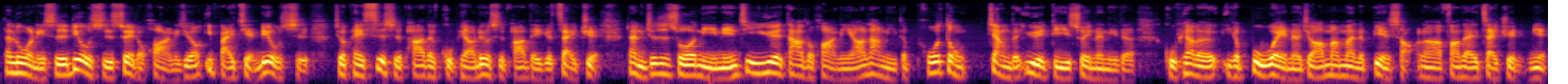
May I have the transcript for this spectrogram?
但如果你是六十岁的话，你就用一百减六十，就配四十趴的股票，六十趴的一个债券。那你就是说，你年纪越大的话，你要让你的波动降得越低，所以呢，你的股票的一个部位呢，就要慢慢的变少，那放在债券里面。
